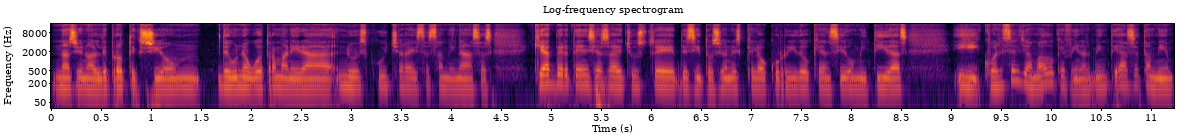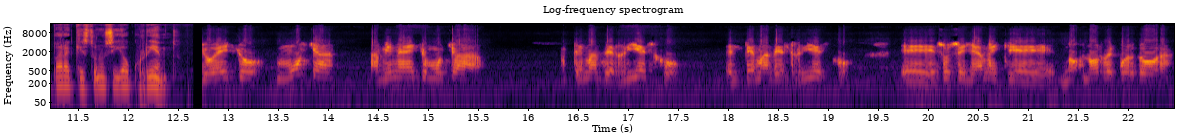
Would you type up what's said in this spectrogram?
Nacional de Protección de una u otra manera no escucha esas amenazas? ¿Qué advertencias ha hecho usted de situaciones que le ha ocurrido, que han sido omitidas? ¿Y cuál es el llamado que finalmente hace también para que esto no siga ocurriendo? Yo he hecho mucha, a mí me ha hecho mucha temas de riesgo, el tema del riesgo. eh, eso se llama que no, no recuerdo ahora,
